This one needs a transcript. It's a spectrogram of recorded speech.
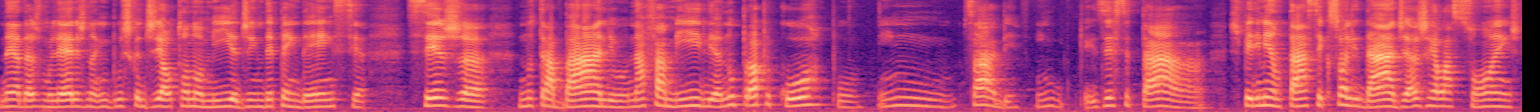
né, das mulheres em busca de autonomia, de independência, seja no trabalho, na família, no próprio corpo, em, sabe, em exercitar, experimentar a sexualidade, as relações,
